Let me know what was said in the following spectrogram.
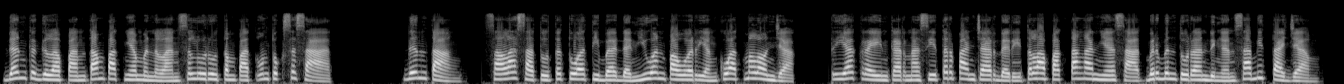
dan kegelapan tampaknya menelan seluruh tempat untuk sesaat. Dentang, Salah satu tetua tiba dan Yuan Power yang kuat melonjak. Riak reinkarnasi terpancar dari telapak tangannya saat berbenturan dengan sabit tajam.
